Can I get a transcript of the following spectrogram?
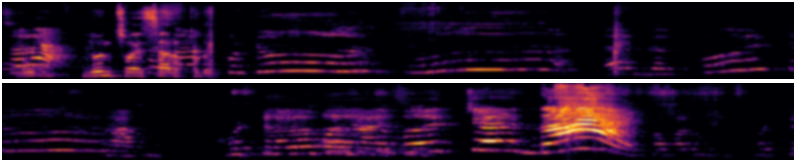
चला. लोणचं सर पुढं कुठून खोट बोलायचं पप्पा खोट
